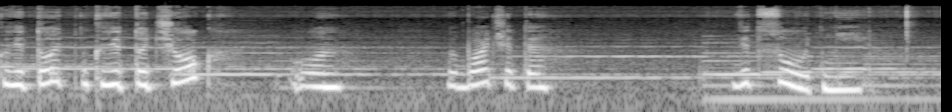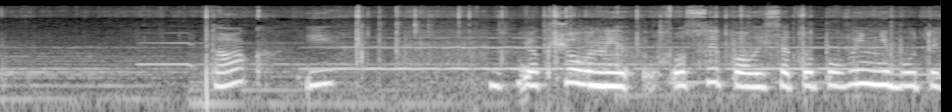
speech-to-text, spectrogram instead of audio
квіто... квіточок, вон, ви бачите, відсутні. Так, і Якщо вони осипалися, то повинні бути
